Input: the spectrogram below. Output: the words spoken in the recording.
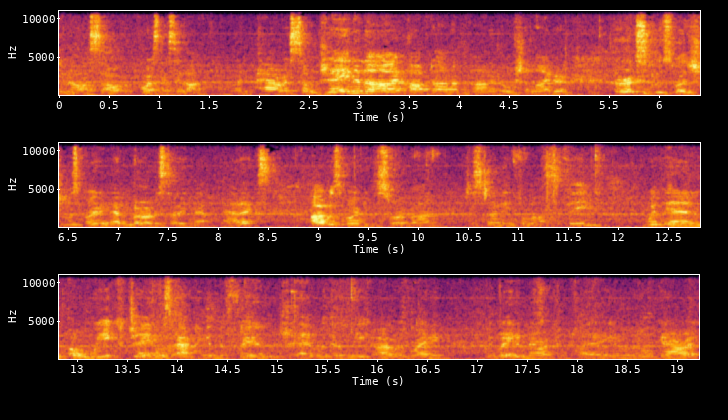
You know, so of course I said, I'm, I'm going to Paris. So Jane and I hopped on, on an ocean liner. Her excuse was she was going to Edinburgh to study mathematics. I was going to the Sorbonne to study philosophy. Within a week, Jane was acting in The Fringe, and within a week, I was writing great American play in a little garret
